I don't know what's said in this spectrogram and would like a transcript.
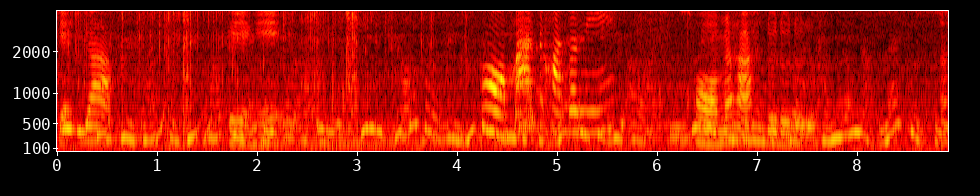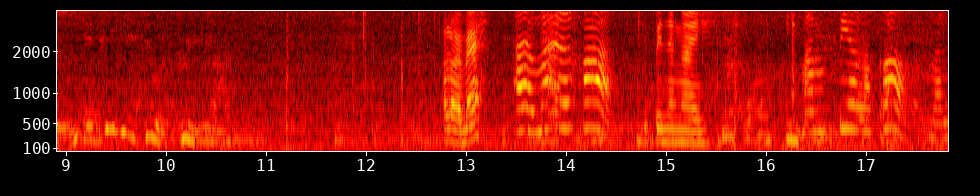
แกะยากโอเคอย่างนี้ หอมมากเลยค่ะตัวนี้ หอมนะคะ ดูดูดูดูอะอร่อยไหมอร่อยมากเลยค่ะมันจะเป็นยังไง มันเปรี้ยวแล้วก็หวาน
